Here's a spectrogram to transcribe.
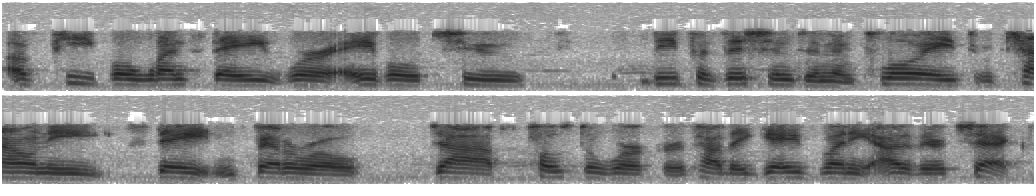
of people once they were able to be positioned and employed through county, state, and federal jobs, postal workers, how they gave money out of their checks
